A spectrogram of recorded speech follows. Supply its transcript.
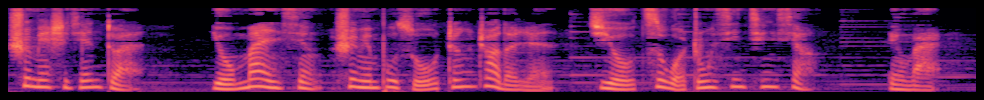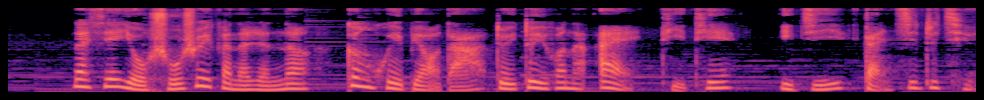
睡眠时间短、有慢性睡眠不足征兆的人具有自我中心倾向。另外，那些有熟睡感的人呢，更会表达对对方的爱、体贴以及感激之情。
